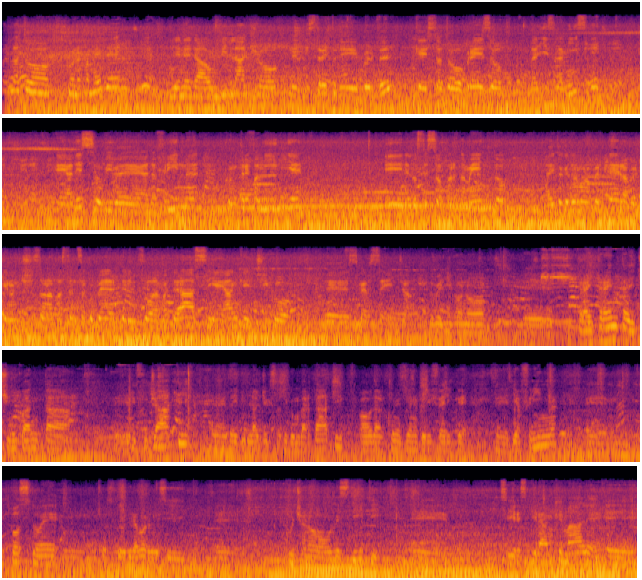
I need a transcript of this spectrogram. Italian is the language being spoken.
Ho parlato con Hamede, viene da un villaggio nel distretto di Bulbul che è stato preso dagli islamisti e adesso vive ad Afrin con tre famiglie e nello stesso appartamento. Ha detto che dormono per terra perché non ci sono abbastanza coperte, lenzuola, materassi e anche il cibo eh, scarseggia, dove vivono eh, tra i 30 e i 50 eh, rifugiati eh, dai villaggi che sono stati bombardati o da alcune zone periferiche eh, di Afrin. Ehm, il posto è un posto di lavoro dove si eh, cuciono vestiti, eh, si respira anche male e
